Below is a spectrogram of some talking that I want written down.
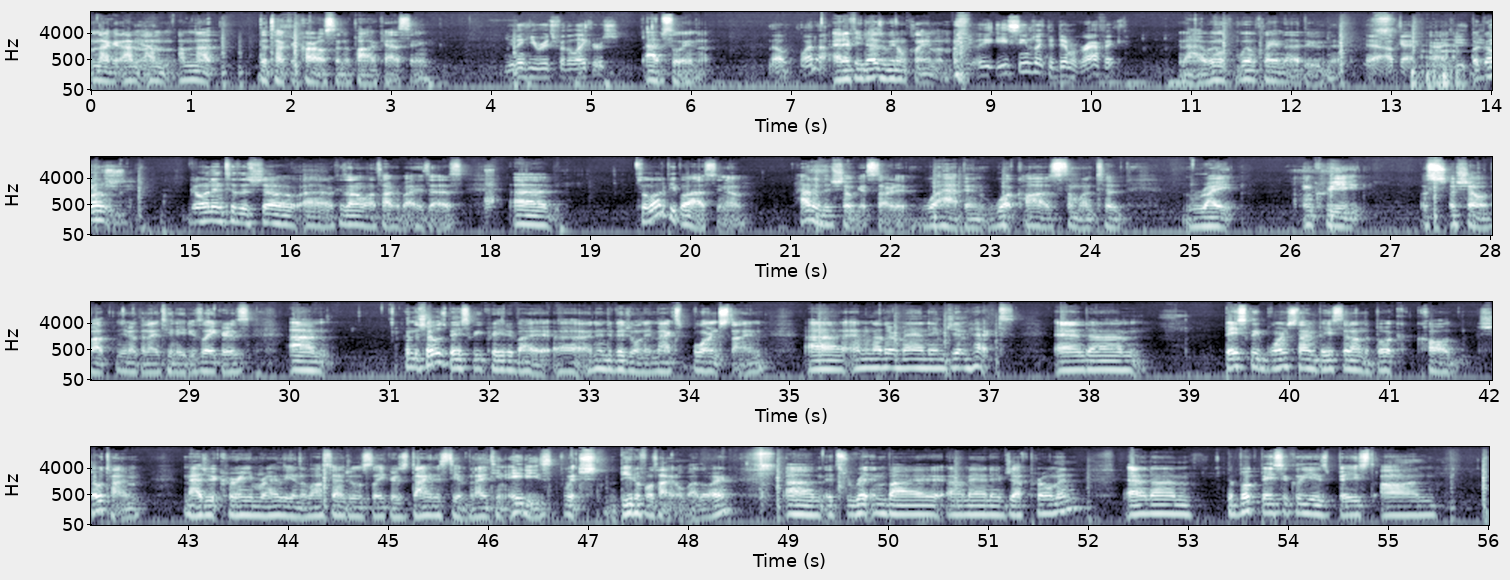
I'm not. gonna- I'm. I'm. I'm not the Tucker Carlson of podcasting. You think he roots for the Lakers? Absolutely not. No. Why not? And if he does, we don't claim him. He, he seems like the demographic. nah, we don't. We don't claim that dude. Yeah. Okay. All right. You- But you going going into the show because I don't want to talk about his ass. Uh, so a lot of people ask, you know, how did this show get started? What happened? What caused someone to write and create a show about you know the 1980s Lakers? Um, and the show was basically created by uh, an individual named Max Borenstein uh, and another man named Jim Hecht. And um, basically, Borenstein based it on the book called Showtime Magic, Kareem Riley, and the Los Angeles Lakers Dynasty of the 1980s, which, beautiful title, by the way. Um, it's written by a man named Jeff Pearlman. And um, the book basically is based on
